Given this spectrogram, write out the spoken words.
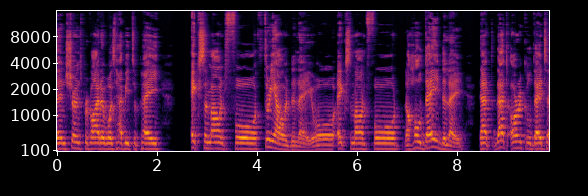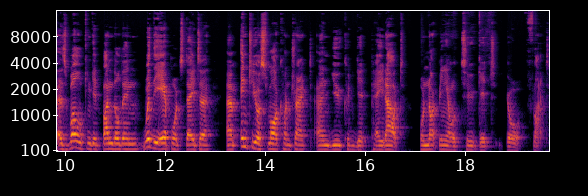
the insurance provider was happy to pay X amount for three hour delay or X amount for the whole day delay. That that Oracle data as well can get bundled in with the airport's data um, into your smart contract, and you could get paid out for not being able to get your flight.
